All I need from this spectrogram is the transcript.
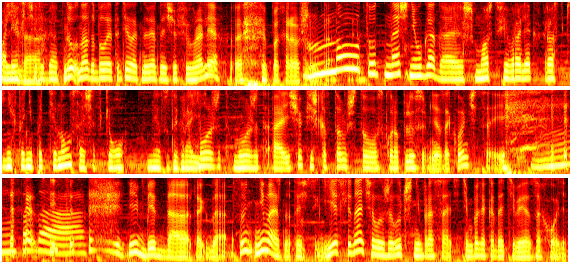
полегче, да. ребят. Ну, надо было это делать, наверное, еще в феврале, по-хорошему. Ну, тут, знаешь, не угадаешь. Может, в феврале как раз-таки никто не подтянулся, а сейчас таки, о, у меня тут игра есть. Может, может. А еще фишка в том, что скоро плюс у меня закончится. И, и беда тогда. Ну, неважно. То есть, если начал, уже лучше не бросать. Тем более, когда тебе заходит.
